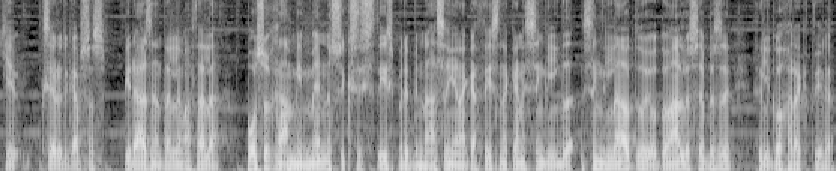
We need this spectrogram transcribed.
και ξέρω ότι κάποιος σας πειράζει να τα λέμε αυτά, αλλά πόσο γαμημένος εξιστή πρέπει να είσαι για να καθίσεις να κάνεις single, single out ότι ο άλλος έπαιζε θηλυκό χαρακτήρα.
